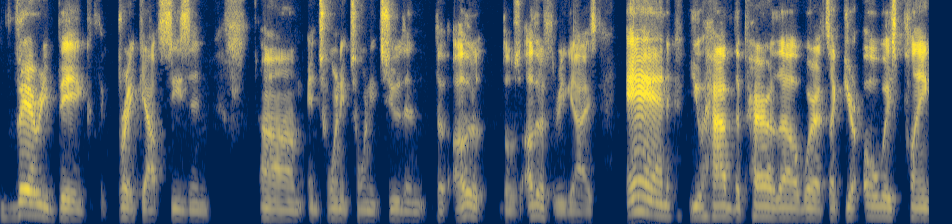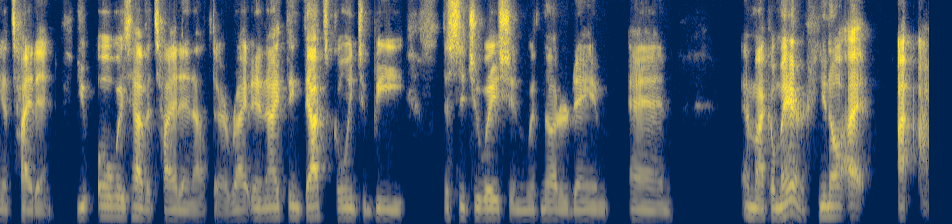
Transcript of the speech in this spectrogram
very big breakout season um, in 2022 than the other those other three guys. And you have the parallel where it's like you're always playing a tight end. You always have a tight end out there, right? And I think that's going to be the situation with Notre Dame and and Michael Mayer. You know, I, I, I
